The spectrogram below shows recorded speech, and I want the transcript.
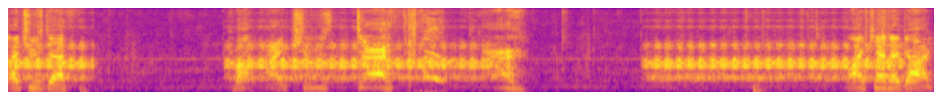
I choose death. Come on, I choose death. Why can't I die?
